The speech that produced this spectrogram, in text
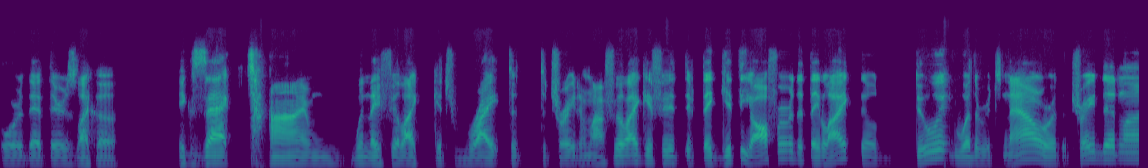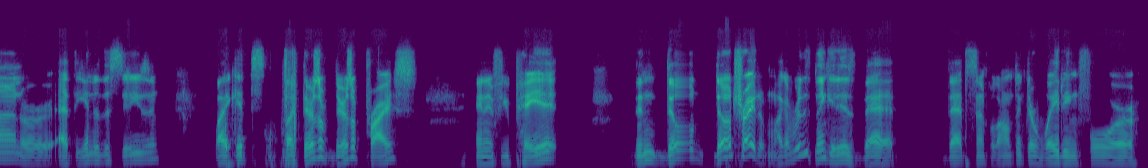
or that there's like a exact time when they feel like it's right to, to trade him. I feel like if it if they get the offer that they like, they'll do it, whether it's now or the trade deadline or at the end of the season. Like it's like there's a there's a price, and if you pay it, then they'll they'll trade him. Like I really think it is that that simple. I don't think they're waiting for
